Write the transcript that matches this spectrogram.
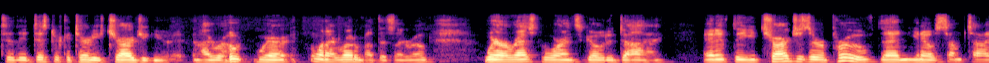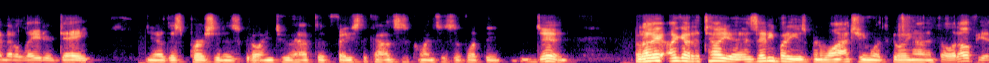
to the district attorney's charging unit. And I wrote where, when I wrote about this, I wrote where arrest warrants go to die. And if the charges are approved, then, you know, sometime at a later date, you know, this person is going to have to face the consequences of what they did. But I, I got to tell you, as anybody who's been watching what's going on in Philadelphia,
